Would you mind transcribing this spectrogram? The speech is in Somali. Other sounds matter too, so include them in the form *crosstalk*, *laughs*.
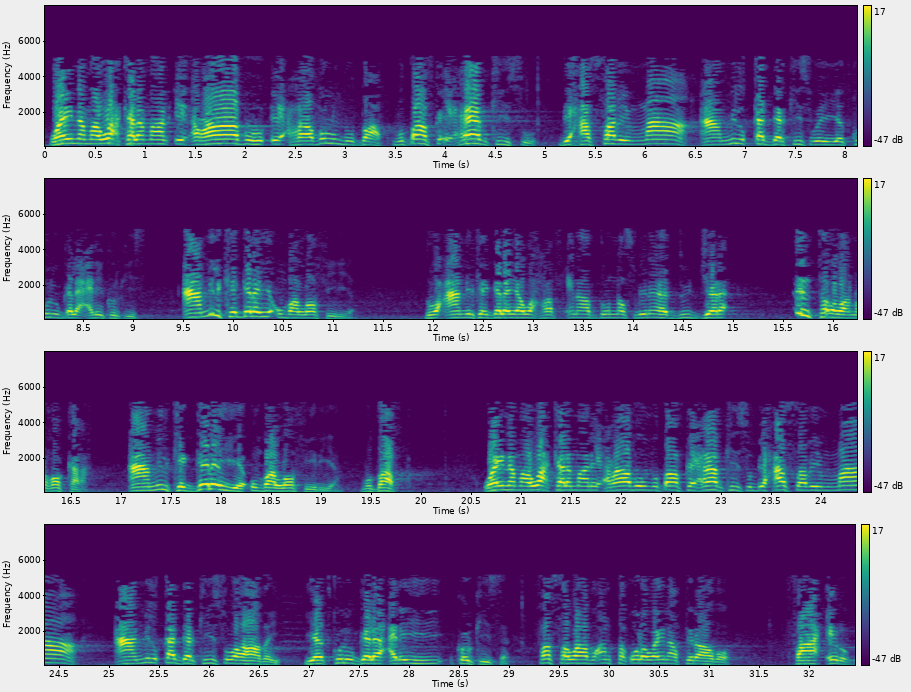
Wa inamaa wax kale maan icraabuhu icraabulmudaaf mudaafka icraabkiisu bixasabi maa caamil qadarkiis weeye yadkulu gala caleyh korkiisa caamilka gelaya un baa loo fiiriya duu caamilka gelaya wax rafcina duu nasbina haduu jara intaba waa noqon kara caamilka gelaya un baa loo fiiriya mudaafka wa inamaa wax kale maan icraabuhu mudaafka icraabkiisu bixasabi maa caamil qadarkiisu ahaaday. Yadkulu gala calayhi korkiisa. Fasawaabu an taqula waa inaad tiraahdo faacilun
